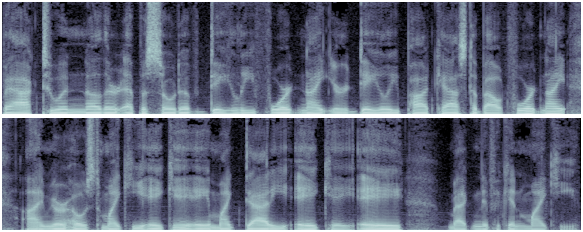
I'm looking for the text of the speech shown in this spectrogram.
back to another episode of Daily Fortnite, your daily podcast about Fortnite. I'm your host, Mikey, aka Mike Daddy, aka Magnificent Mikey.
